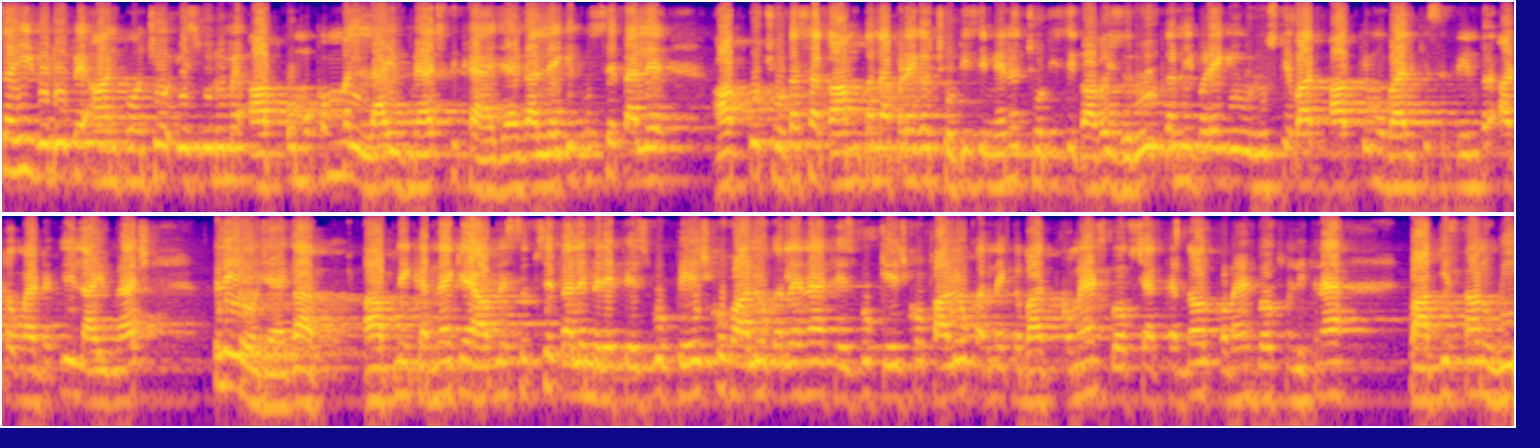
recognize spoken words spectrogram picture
सही वीडियो पे आन पहुंचो इस वीडियो में आपको मुकम्मल लाइव मैच दिखाया जाएगा। लेकिन उससे पहले आपको छोटा सा काम करना पड़ेगा, छोटी सी मेहनत, छोटी सी कागज़ ज़रूर करनी पड़ेगी। और उसके बाद आपके मोबाइल की स्क्रीन पर ऑटोमेटिकली लाइव मैच प्ले हो जाएगा। आपने करना है कि आपने सबसे पहले मेरे फेसबुक पेज को फॉलो कर लेना है। फेसबुक पेज को फॉलो करने के बाद कमेंट्स बॉक्स चेक करना और कमेंट बॉक्स में लिखना है, Pakistan V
